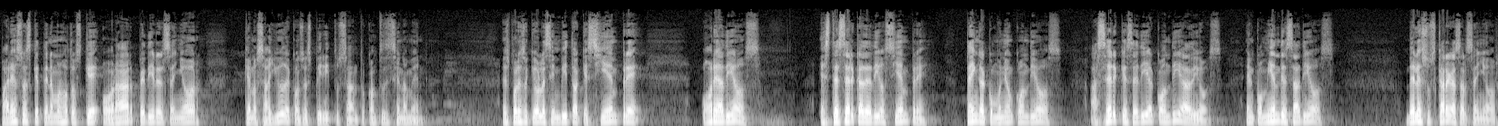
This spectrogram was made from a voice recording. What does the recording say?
Para eso es que tenemos nosotros que orar, pedir al Señor que nos ayude con su Espíritu Santo. ¿Cuántos dicen amén? Es por eso que yo les invito a que siempre ore a Dios, esté cerca de Dios siempre, tenga comunión con Dios, acérquese día con día a Dios, encomiéndese a Dios, dele sus cargas al Señor.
